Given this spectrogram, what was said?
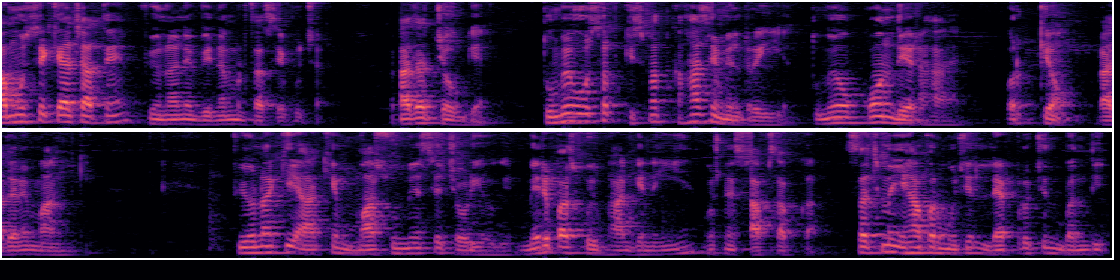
अब मुझसे क्या चाहते हैं? फ्योना ने विनम्रता से पूछा। राजा चौक गया। तुम्हें वो सब किस्मत कहाँ से मिल रही है? तुम्हें वो कौन दे रहा है? और क्यों? राजा ने मांग की। फियोना की आँखें मासूमियत से चौड़ी हो गई मेरे पास कोई भाग्य नहीं है, उसने साफ़ साफ़ कहा। सच में यहाँ पर मुझे लेप्रोचिन बंदी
